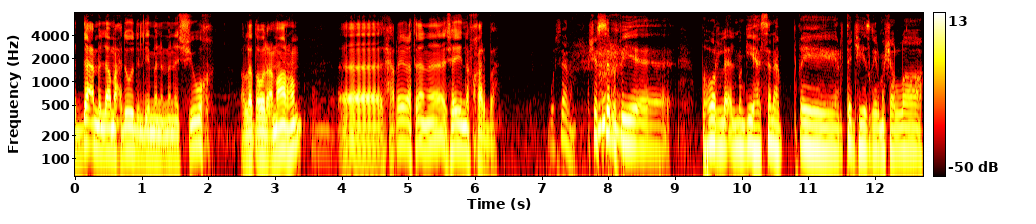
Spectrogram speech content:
الدعم اللامحدود اللي من من الشيوخ الله يطول اعمارهم آه، حقيقة شيء نفخر به ابو سالم إيش السر في آه، ظهور المنقيه هالسنه بغير تجهيز غير ما شاء الله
